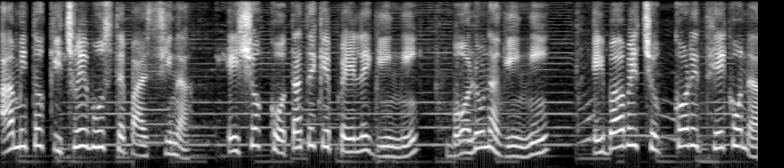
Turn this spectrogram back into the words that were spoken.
আমি তো কিছুই বুঝতে পারছি না। এসব কোথা থেকে পেলে গিন্নি? বলো না গিন্নি এভাবে চুপ করে থেকো না।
